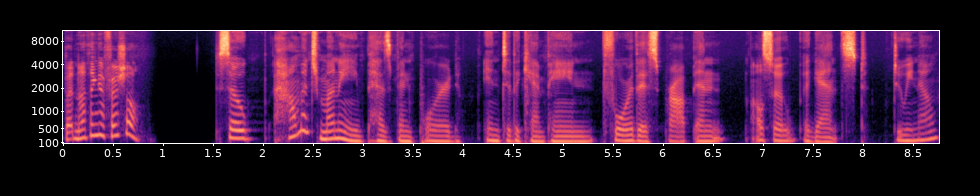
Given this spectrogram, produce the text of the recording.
but nothing official. So, how much money has been poured into the campaign for this prop and also against? Do we know?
